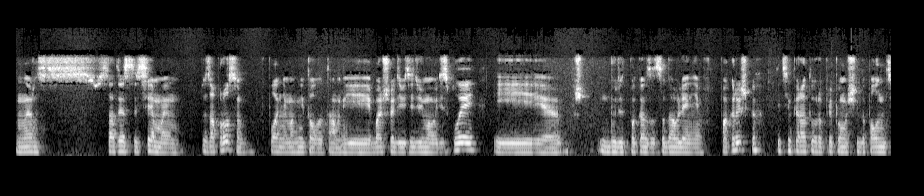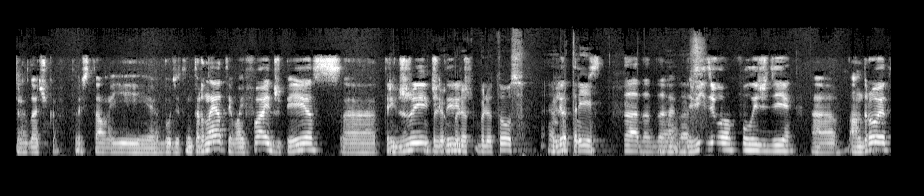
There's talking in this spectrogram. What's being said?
наверное, соответствует всем моим запросам в плане магнитолы. Там и большой 9-дюймовый дисплей, и будет показываться давление в покрышках и температура при помощи дополнительных датчиков. То есть там и будет интернет, и Wi-Fi, GPS, 3G, 4G. Bluetooth, MP3. Да, да, да. Видео Full HD, э, Android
